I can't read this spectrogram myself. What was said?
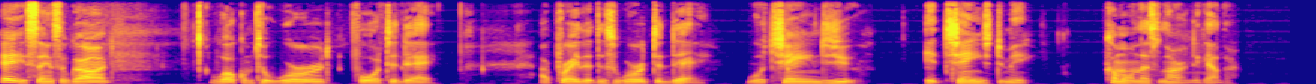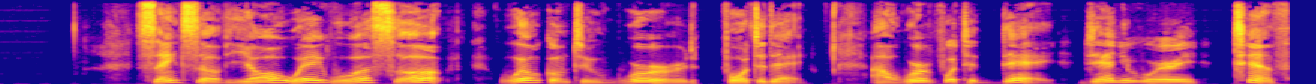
Hey, saints of God, welcome to Word for Today. I pray that this word today will change you. It changed me. Come on, let's learn together. Saints of Yahweh, what's up? Welcome to Word for Today. Our word for today, January 10th,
